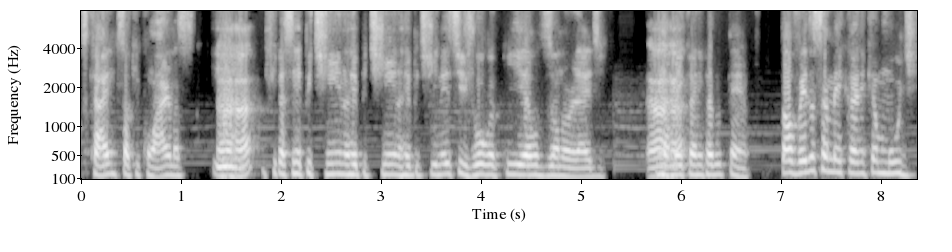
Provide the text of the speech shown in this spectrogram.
Skyrim, só que com armas, e Aham. fica se repetindo, repetindo, repetindo. Esse jogo aqui é o Dishonored, uma Aham. mecânica do tempo. Talvez essa mecânica mude,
